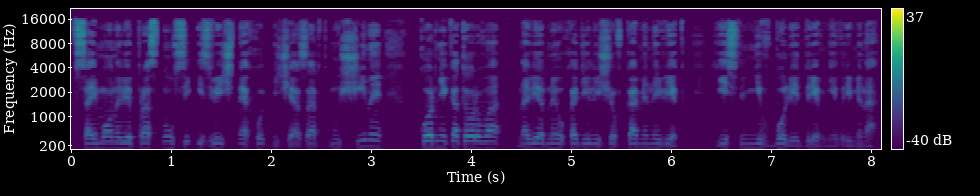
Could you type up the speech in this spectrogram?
В Саймонове проснулся извечный охотничий азарт мужчины, корни которого, наверное, уходили еще в каменный век, если не в более древние времена.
